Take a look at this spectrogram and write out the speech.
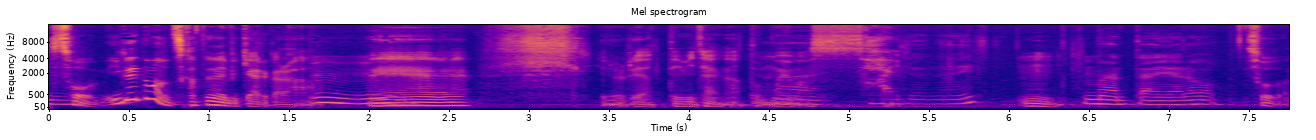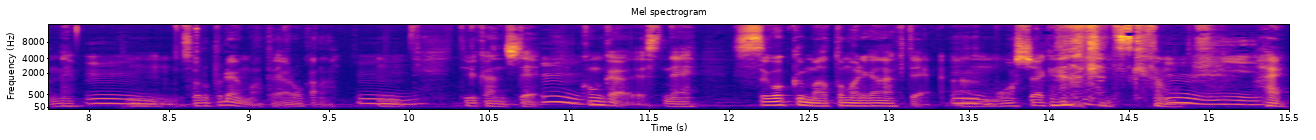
そう意外とまだ使ってない武器あるから、ね。いろいろやってみたいなと思います。はい。うん。またやろそうだね、うん。ソロプレイもまたやろうかな、うん。っていう感じで、うん。今回はですねすごくまとまりがなくてあの、うん。申し訳なかったんですけどうも、はい。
